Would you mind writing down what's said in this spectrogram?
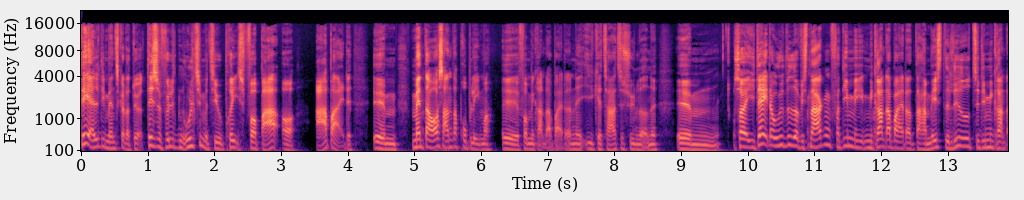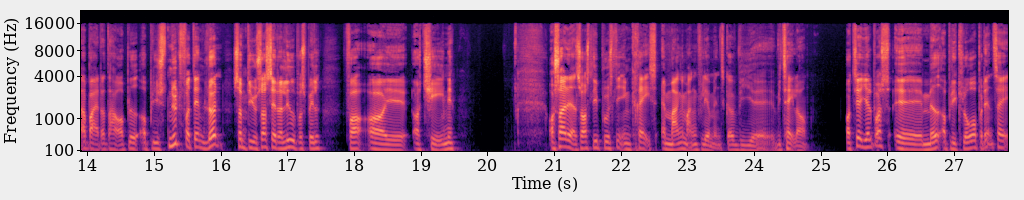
det er alle de mennesker, der dør. Det er selvfølgelig den ultimative pris for bare at arbejde. Øhm, men der er også andre problemer øh, for migrantarbejderne i Katar til synlædende. Øhm, så i dag der udvider vi snakken fra de migrantarbejdere, der har mistet livet, til de migrantarbejdere, der har oplevet at blive snydt for den løn, som de jo så sætter livet på spil for at, øh, at tjene. Og så er det altså også lige pludselig en kreds af mange, mange flere mennesker, vi, øh, vi taler om. Og til at hjælpe os øh, med at blive klogere på den sag,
